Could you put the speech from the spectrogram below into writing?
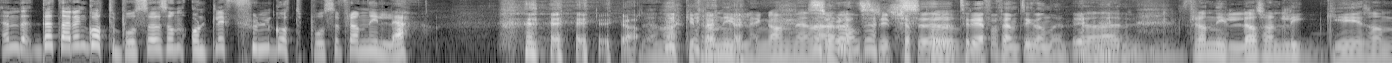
en, Dette er en godtepose, sånn ordentlig full godtepose fra Nille. den er ikke fra Nille engang. Den er Sørlandschips, eh, tre for 50 kroner. Den er fra Nille, og så har den ligget i sånn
